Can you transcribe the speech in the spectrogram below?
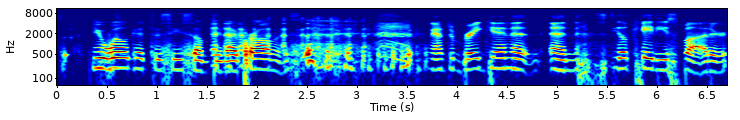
So you will get to see something, I promise. We have to break in and, and steal Katie's spot or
